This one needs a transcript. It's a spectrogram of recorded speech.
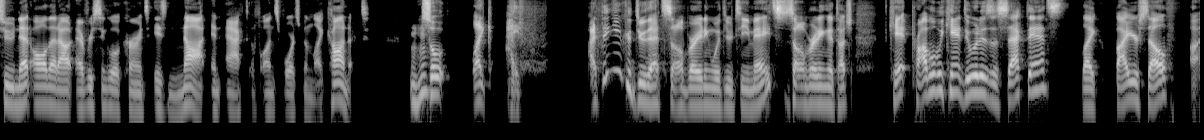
To net all that out, every single occurrence is not an act of unsportsmanlike conduct. Mhm. So, like, I, I think you could do that celebrating with your teammates, celebrating a touch. Can't probably can't do it as a sack dance, like by yourself, uh,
